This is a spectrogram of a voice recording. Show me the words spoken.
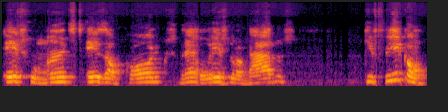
ex-fumantes, ex-alcoólicos, né, ou ex-drogados, que ficam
